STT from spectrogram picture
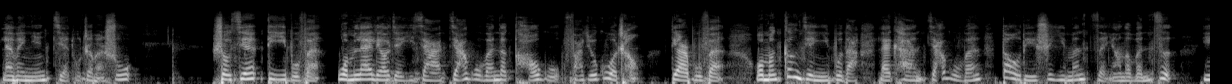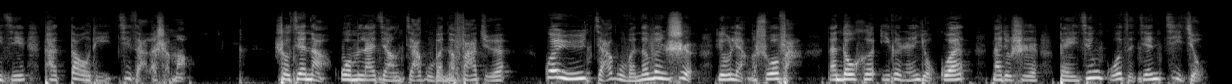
来为您解读这本书。首先，第一部分，我们来了解一下甲骨文的考古发掘过程；第二部分，我们更进一步的来看甲骨文到底是一门怎样的文字，以及它到底记载了什么。首先呢，我们来讲甲骨文的发掘。关于甲骨文的问世，有两个说法。但都和一个人有关，那就是北京国子监祭酒，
